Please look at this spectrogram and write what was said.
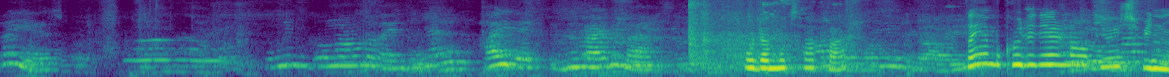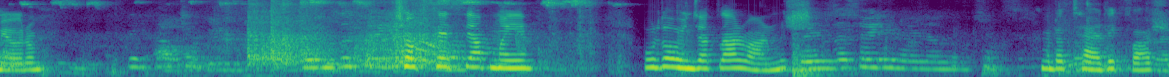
Hayır. Hayır izin verdim ben. Burada mutfak var. Dayım bu kolyeleri ne yapıyor hiç bilmiyorum. Çok ses yapmayın. Burada oyuncaklar varmış. Dayımıza söyleyin oynamak için. Burada terlik var.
